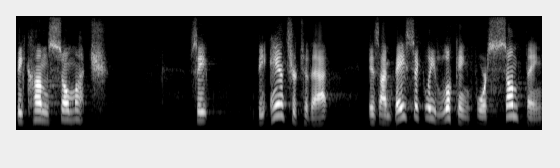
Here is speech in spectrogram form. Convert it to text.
becomes so much? See, the answer to that is I'm basically looking for something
